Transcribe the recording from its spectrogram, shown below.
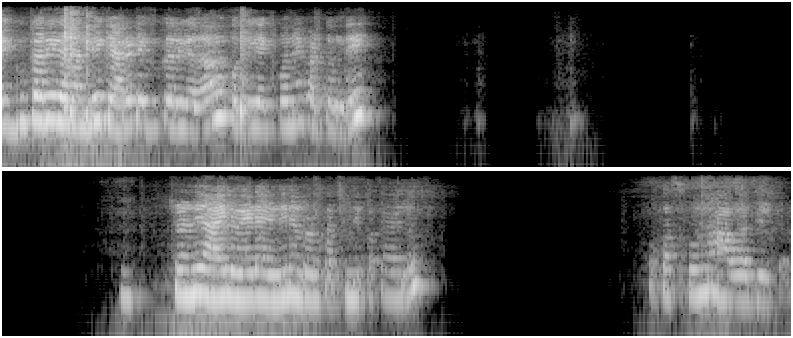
ఎగ్ కర్రీ కదండి క్యారెట్ ఎగ్ కర్రీ కదా కొద్దిగా ఎక్కువనే పడుతుంది. చూడండి ఆయిల్ వేడైంది నేను రెండు పచ్చిమిరపకాయలు ఒక స్పూన్ ఆవాలు జీలకర్ర.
